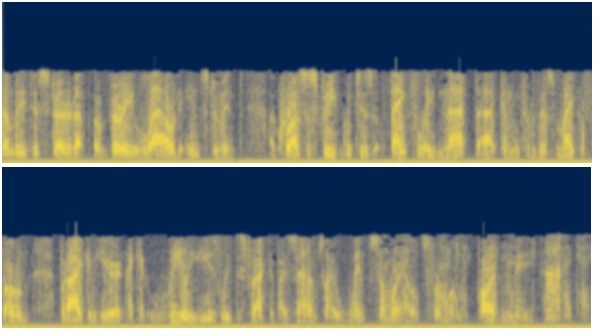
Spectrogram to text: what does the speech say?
somebody just started up a very loud instrument across the street, which is thankfully not uh, coming through this microphone, but I can hear it, and I get really easily distracted by sound, so I went somewhere okay. else for a okay. moment. Pardon okay. me. okay.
